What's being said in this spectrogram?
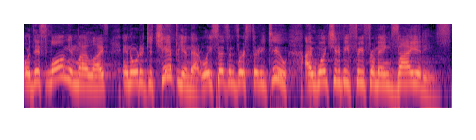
or this long in my life in order to champion that? Well, he says in verse 32 I want you to be free from anxieties.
